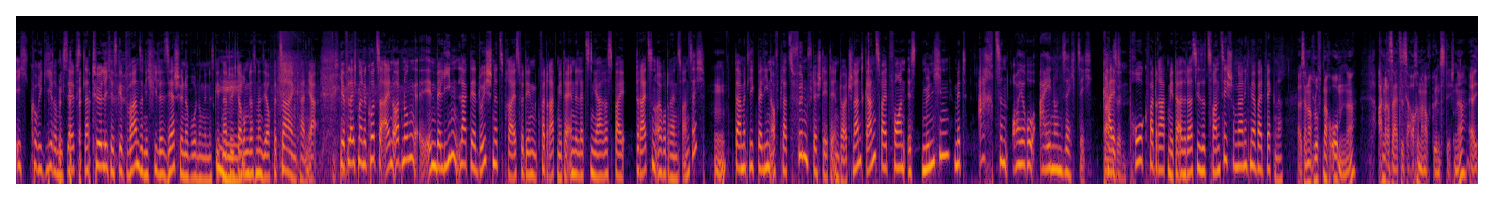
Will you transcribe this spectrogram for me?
ich korrigiere mich selbst. Natürlich, es gibt wahnsinnig viele sehr schöne Wohnungen. Es geht natürlich darum, dass man sie auch bezahlen kann. Ja. Hier vielleicht mal eine kurze Einordnung. In Berlin lag der Durchschnittspreis für den Quadratmeter Ende letzten Jahres bei 13,23 Euro. Damit liegt Berlin auf Platz 5 der Städte in Deutschland. Ganz weit vorn ist München mit 18,61 Euro. Kalt Wahnsinn. pro Quadratmeter. Also da ist diese 20 schon gar nicht mehr weit weg, ne? Da ist ja noch Luft nach oben, ne? Andererseits ist ja auch immer noch günstig, ne? Äh,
